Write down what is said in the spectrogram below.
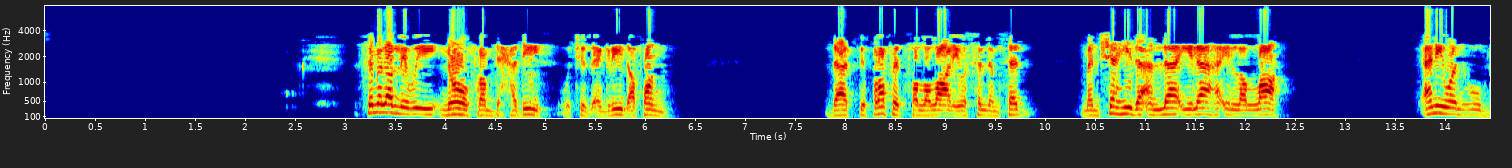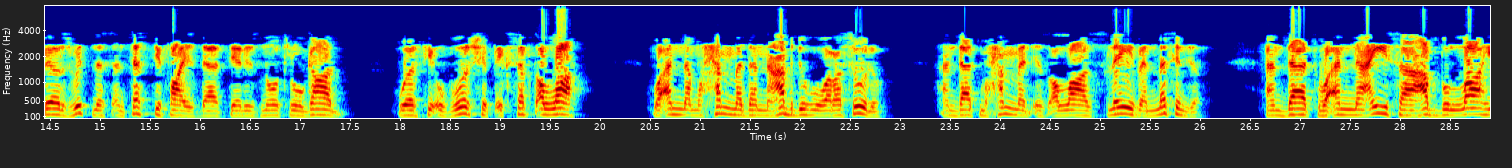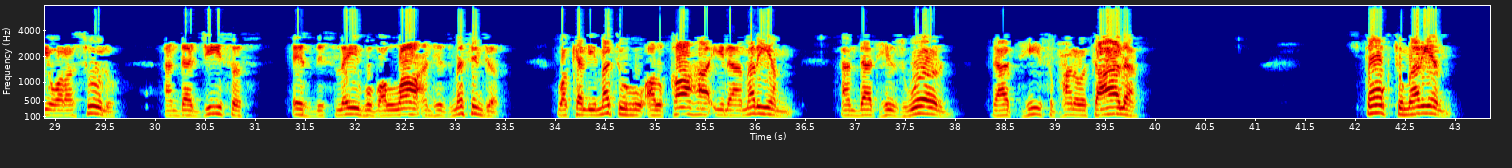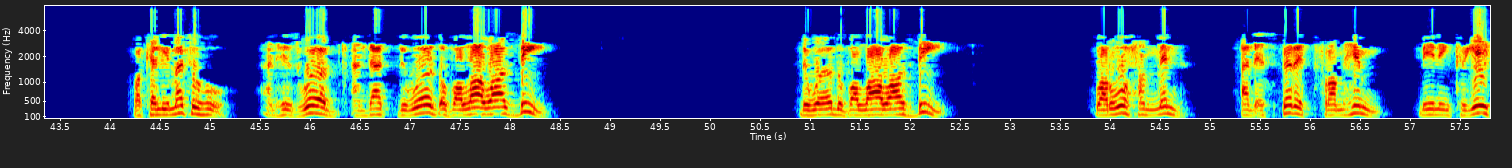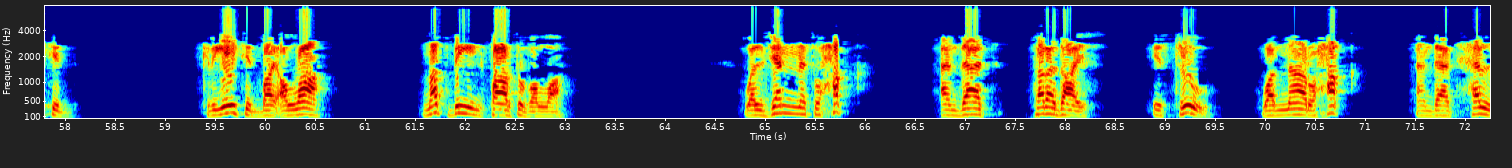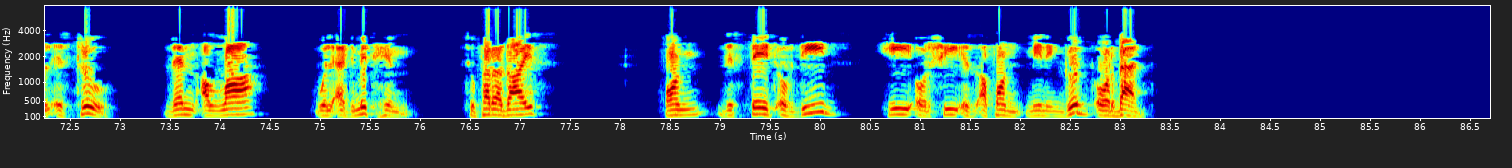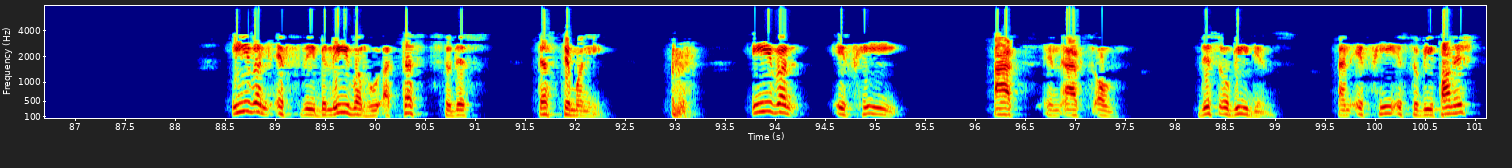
Similarly, we know from the hadith, which is agreed upon, that the Prophet ﷺ said, من شهد أن لا إله إلا الله Anyone who bears witness and testifies that there is no true God worthy of worship except Allah, وأن محمدا عبده ورسوله, and that Muhammad is Allah's slave and messenger, and that وأن عيسى عبد الله ورسوله, and that Jesus is the slave of Allah and His messenger, وكلمته ألقاها إلى مريم, and that His word that He subhanahu wa ta'ala spoke to Maryam وكلمته and his word and that the word of Allah was be. The word of Allah was be. وروح منه and a spirit from him meaning created created by Allah not being part of Allah والجنة حق and that paradise is true والنار حق and that hell is true then Allah will admit him to paradise on the state of deeds he or she is upon, meaning good or bad. Even if the believer who attests to this testimony, even if he acts in acts of disobedience, and if he is to be punished,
